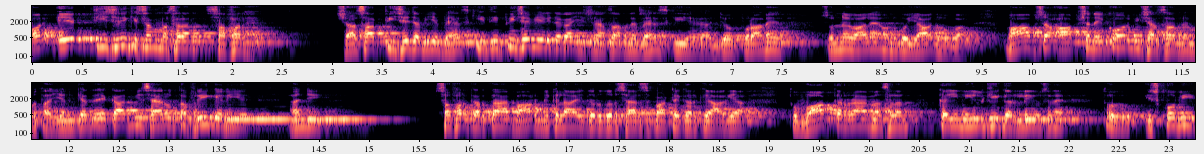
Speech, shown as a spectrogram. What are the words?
اور ایک تیسری قسم مثلاً سفر ہے۔ شاہ صاحب پیچھے جب یہ بحث کی تھی، پیچھے بھی ایک جگہ یہ شاہ صاحب نے بحث کی ہے، جو پرانے سننے والے ہیں، ان کو یاد ہوگا۔ وہاں آپ آپشن ایک اور بھی شاہ صاحب نے متعین کیا تھا ایک آدمی سیر و تفریح کے لیے ہاں جی سفر کرتا ہے، باہر نکلا، ادھر ادھر سیر سپاٹے کر کے آ گیا۔ تو واک کر رہا ہے، مثلاً کئی میل کی کر لی اس نے۔ تو اس کو بھی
